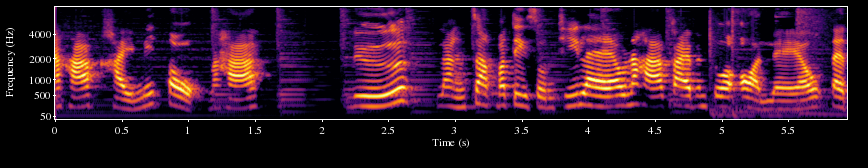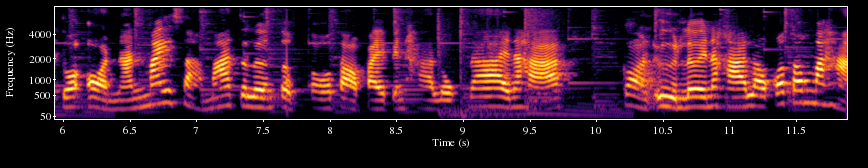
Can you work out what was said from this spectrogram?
นะคะ ไข่ไม่ตกนะคะ หรือหลังจากปฏิสนธิแล้วนะคะ กลายเป็นตัวอ่อนแล้ว แต่ตัวอ่อนนั้นไม่สามารถเจริญเติบโตต่อไปเป็นทารกได้นะคะ ก่อนอื่นเลยนะคะ เราก็ต้องมาหา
